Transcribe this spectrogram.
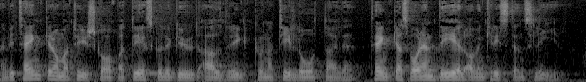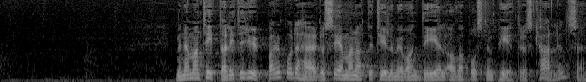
Men vi tänker om martyrskap att det skulle Gud aldrig kunna tillåta eller tänkas vara en del av en kristens liv. Men när man tittar lite djupare på det här, då ser man att det till och med var en del av aposteln Petrus kallelse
